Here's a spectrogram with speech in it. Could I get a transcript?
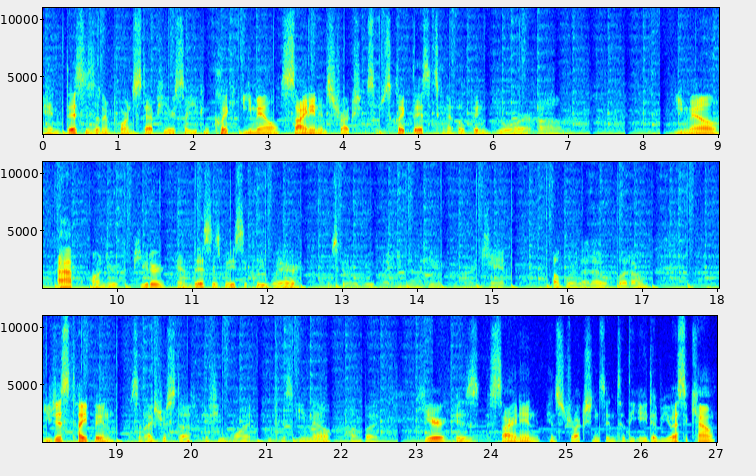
and this is an important step here. So you can click email sign in instructions. So just click this. It's going to open your um, email app on your computer and this is basically where I'm just gonna remove my email here or I can't I'll blur that out but um you just type in some extra stuff if you want into this email um, but here is sign in instructions into the AWS account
